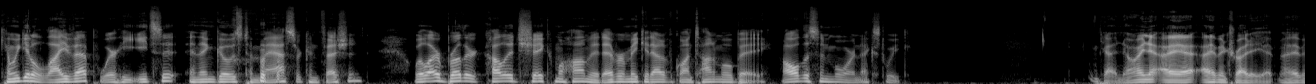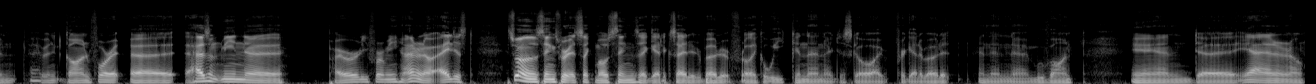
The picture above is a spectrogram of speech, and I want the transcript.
Can we get a live ep where he eats it and then goes to mass or confession? Will our brother Khalid Sheikh Mohammed ever make it out of Guantanamo Bay? All this and more next week. Yeah, no, I, I I haven't tried it yet. I haven't I haven't gone for it. Uh, it hasn't been a priority for me. I don't know. I just it's one of those things where it's like most things. I get excited about it for like a week, and then I just go, I forget about it, and then uh, move on. And uh, yeah, I don't know.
